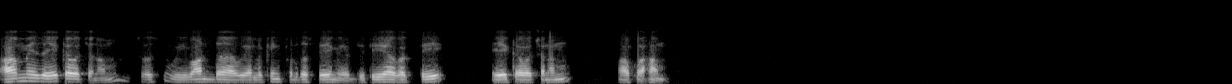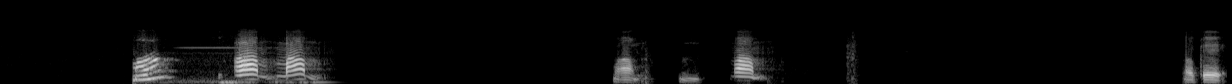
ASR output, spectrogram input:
aham is ekavachanam so we want the we are looking for the same here द्वितीया विभक्ति ekavachanam of aham माम् आम् माम् mam hmm. माम् okay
